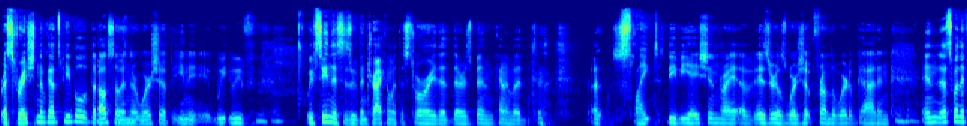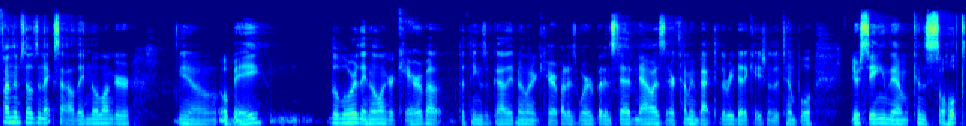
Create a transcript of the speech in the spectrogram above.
restoration of God's people, but also in their worship. You know, we, we've we've seen this as we've been tracking with the story that there's been kind of a, a slight deviation, right, of Israel's worship from the word of God, and mm-hmm. and that's why they find themselves in exile. They no longer, you know, mm-hmm. obey the Lord. They no longer care about the things of God. They no longer care about His word. But instead, now as they're coming back to the rededication of the temple, you're seeing them consult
